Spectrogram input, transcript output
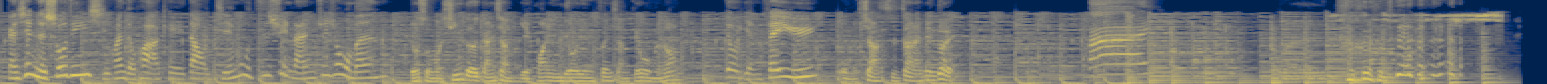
感谢你的收听，喜欢的话可以到节目资讯栏追踪我们有什么心得感想，也欢迎留言分享给我们哦。右眼飞鱼，我们下次再来面对，拜。拜拜。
